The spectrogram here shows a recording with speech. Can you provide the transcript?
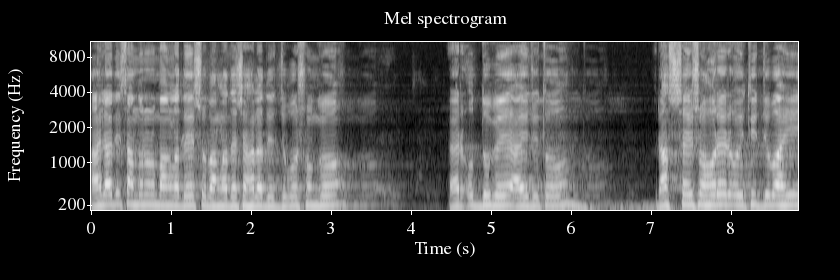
আহলাদিস আন্দোলন বাংলাদেশ ও বাংলাদেশ আহলাদিস যুব সংঘ এর উদ্যোগে আয়োজিত রাজশাহী শহরের ঐতিহ্যবাহী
